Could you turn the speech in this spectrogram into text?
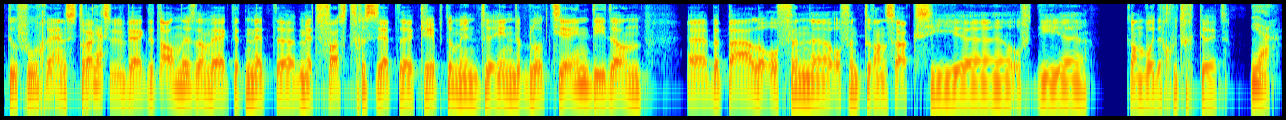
toevoegen. En straks werkt het anders. Dan werkt het met, uh, met vastgezette cryptomunten in de blockchain. Die dan bepalen of een, of een transactie of die kan worden goedgekeurd. Ja,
